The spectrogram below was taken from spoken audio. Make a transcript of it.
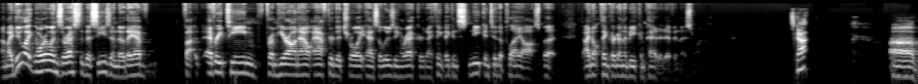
Um, I do like New Orleans the rest of the season, though. They have every team from here on out after Detroit has a losing record. I think they can sneak into the playoffs, but I don't think they're going to be competitive in this one. Scott, uh,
